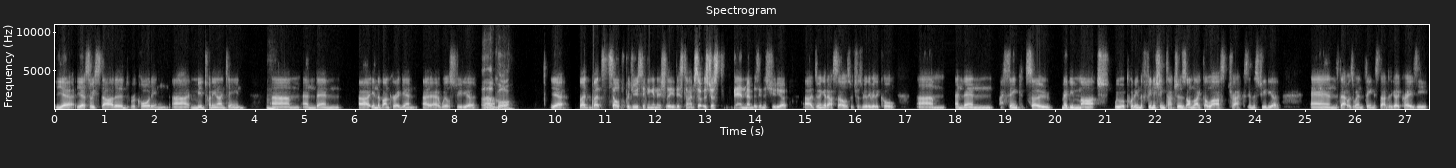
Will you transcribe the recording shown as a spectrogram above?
Yeah, yeah. So we started recording uh, mid 2019, Mhm. um, and then uh, in the bunker again uh, at Will's Studio. Oh, Um, cool. Yeah, but but self-producing initially this time. So it was just band members in the studio uh, doing it ourselves, which was really really cool. Um, and then I think so maybe March we were putting the finishing touches on like the last tracks in the studio, and that was when things started to go crazy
